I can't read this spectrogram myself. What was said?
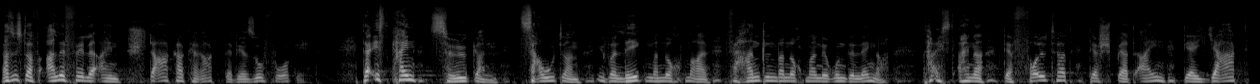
Das ist auf alle Fälle ein starker Charakter, wer so vorgeht. Da ist kein Zögern, Zaudern, überlegen wir nochmal, verhandeln wir nochmal eine Runde länger. Da ist einer, der foltert, der sperrt ein, der jagt,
